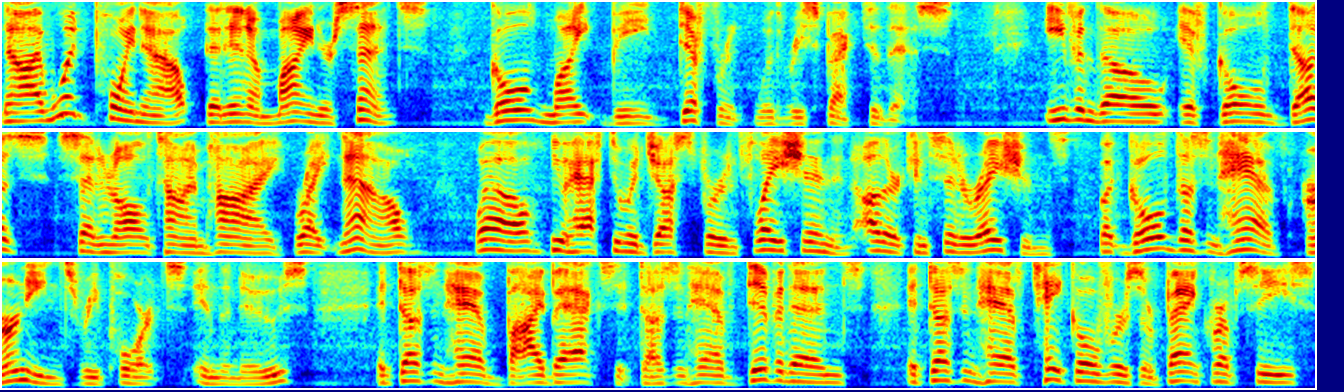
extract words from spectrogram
Now, I would point out that in a minor sense, gold might be different with respect to this. Even though if gold does set an all time high right now, well, you have to adjust for inflation and other considerations. But gold doesn't have earnings reports in the news. It doesn't have buybacks. It doesn't have dividends. It doesn't have takeovers or bankruptcies.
